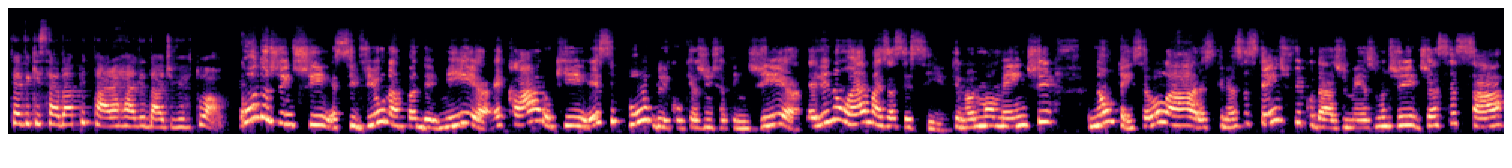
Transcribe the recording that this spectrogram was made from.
teve que se adaptar à realidade virtual. Quando a gente se viu na pandemia, é claro que esse público que a gente atendia, ele não é mais acessível, que normalmente não tem celular, as crianças têm dificuldade mesmo de, de acessar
